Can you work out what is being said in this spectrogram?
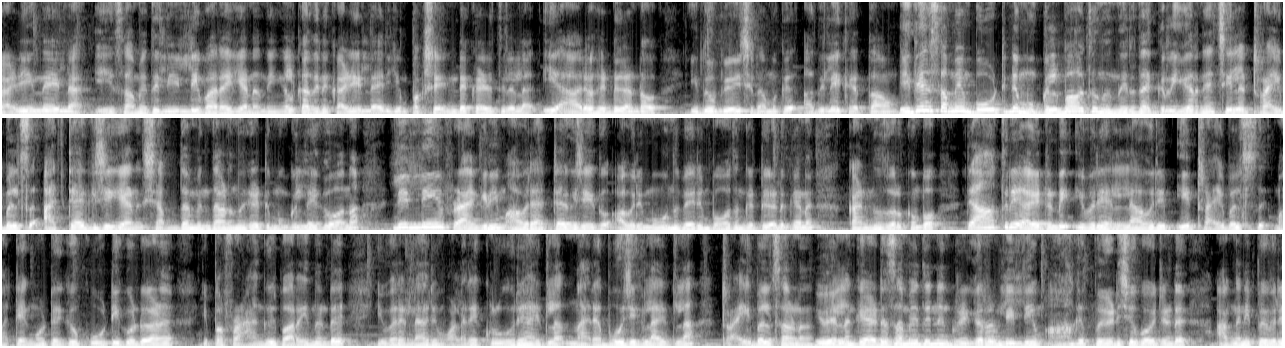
കഴിയുന്നേ ഇല്ല. ഈ സമയത്ത് ലില്ലി പറയുകയാണ് നിങ്ങൾക്ക് അതിന് കഴിയില്ലായിരിക്കും. പക്ഷെ എന്റെ കഴുത്തിലുള്ള ഈ ആരോ ഹെഡ് കണ്ടോ? ഇത് ഉപയോഗിച്ച് നമുക്ക് അതിലേക്ക് എത്താം. ഇതേ സമയം ബോട്ടിന്റെ മുകൾ ഭാഗത്ത് നിന്നിരുന്ന ഗ്രീഗറിനെ ചില ട്രൈബൽസ് അറ്റാക്ക് ചെയ്യുകയാണ്. ശബ്ദം എന്താണെന്ന് കേട്ട് മുകളിലേക്ക് വന്ന ലില്ലിയും ഫ്രാങ്കിനെയും അവർ അറ്റാക്ക് ചെയ്തു. അവർ മൂന്ന് പേരും ബോധം കെട്ട് കിടക്കുകയാണ്. കണ്ണു തുറക്കുമ്പോൾ രാത്രി ആയിട്ടുണ്ട്. ഇവരെ എല്ലാവരും ഈ ട്രൈബൽസ് മറ്റെങ്ങോട്ടേക്കോ കൂട്ടിക്കൊണ്ടുപോവാണ് ഇപ്പൊ ഫ്രാങ്ക് പറയുന്നുണ്ട് ഇവരെല്ലാവരും വളരെ ക്രൂരായിട്ടുള്ള നരഭോജികളായിട്ടുള്ള ട്രൈബൽസ് ആണ്. ഇതെല്ലാം കേട്ട സമയത്ത് തന്നെ ഗ്രിഗറും ലില്ലിയും ആകെ പേടിച്ചു പോയിട്ടുണ്ട്. അങ്ങനെ ഇപ്പൊ ഇവർ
